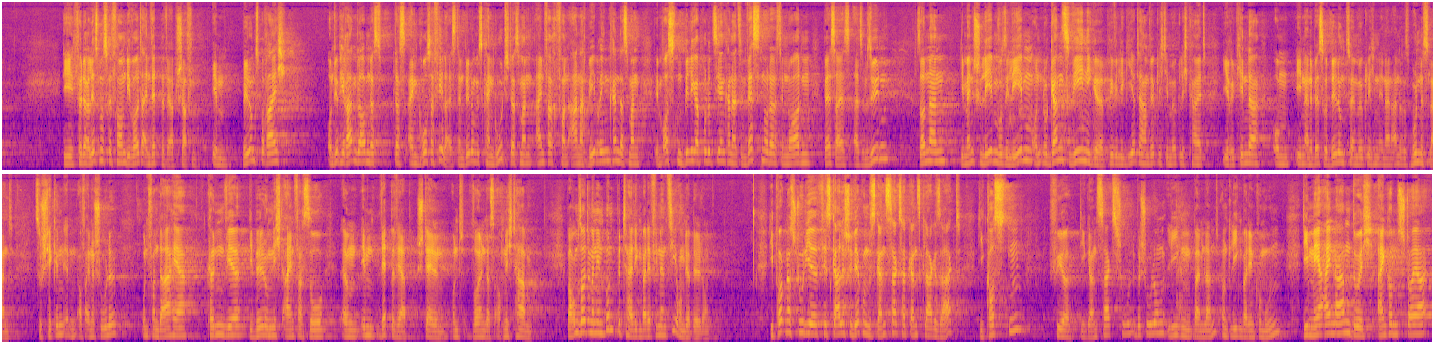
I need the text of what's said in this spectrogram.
Die Föderalismusreform, die wollte einen Wettbewerb schaffen im Bildungsbereich und wir Piraten glauben, dass das ein großer Fehler ist. Denn Bildung ist kein Gut, das man einfach von A nach B bringen kann, dass man im Osten billiger produzieren kann als im Westen oder dass im Norden besser ist als im Süden, sondern die Menschen leben, wo sie leben und nur ganz wenige Privilegierte haben wirklich die Möglichkeit, ihre Kinder, um ihnen eine bessere Bildung zu ermöglichen, in ein anderes Bundesland zu schicken, in, auf eine Schule. Und von daher können wir die Bildung nicht einfach so ähm, im Wettbewerb stellen und wollen das auch nicht haben. Warum sollte man den Bund beteiligen bei der Finanzierung der Bildung? Die Prognos-Studie Fiskalische Wirkung des Ganztags hat ganz klar gesagt, die Kosten für die Ganztagsbeschulung liegen beim Land und liegen bei den Kommunen. Die Mehreinnahmen durch Einkommenssteuer,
